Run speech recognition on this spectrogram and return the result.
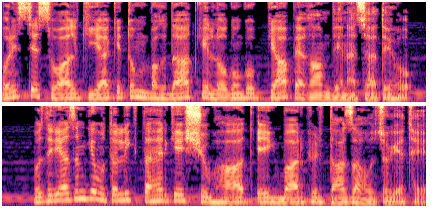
और इससे सवाल किया कि तुम बगदाद के लोगों को क्या पैगाम देना चाहते हो? वजी अजम के मुतलिक ताहिर के शुभात एक बार फिर ताज़ा हो चुके थे,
